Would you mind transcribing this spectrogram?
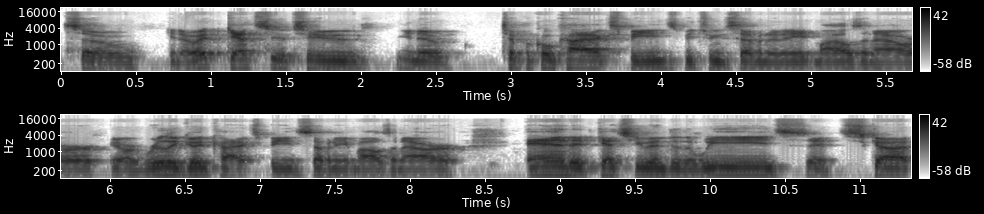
So, you know, it gets you to, you know, typical kayak speeds between seven and eight miles an hour, you know, really good kayak speeds, seven, eight miles an hour. And it gets you into the weeds. It's got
